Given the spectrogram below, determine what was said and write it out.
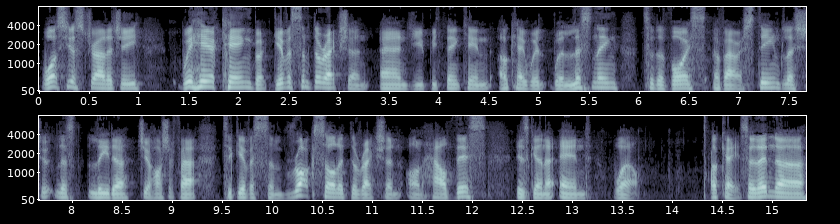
What's your strategy? We're here, King, but give us some direction. And you'd be thinking, okay, we're, we're listening to the voice of our esteemed leader, Jehoshaphat, to give us some rock solid direction on how this is going to end well. Okay, so then uh,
